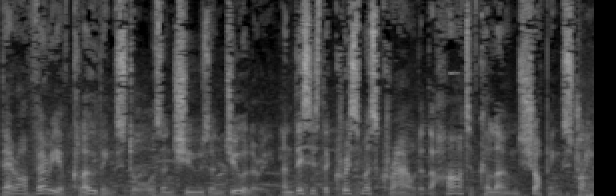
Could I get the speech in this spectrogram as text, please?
There are very of clothing stores and shoes and jewellery, and this is the Christmas crowd at the heart of Cologne's shopping street.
